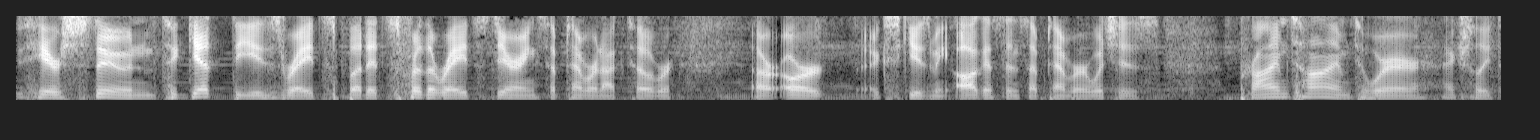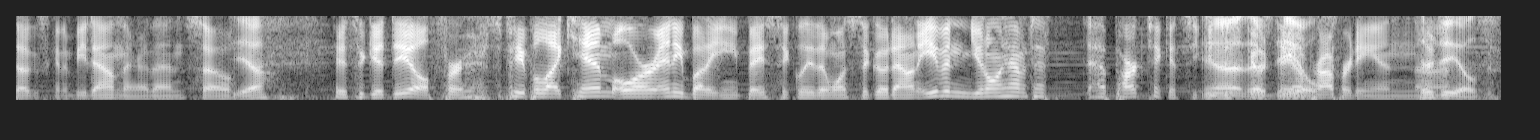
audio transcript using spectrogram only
here soon to get these rates, but it's for the rates during September and October, or, or excuse me, August and September, which is prime time to where actually Doug's going to be down there then. So yeah. it's a good deal for people like him or anybody basically that wants to go down. Even you don't have to have park tickets. You can Yeah, just go stay on deals. property and They're uh, deals.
